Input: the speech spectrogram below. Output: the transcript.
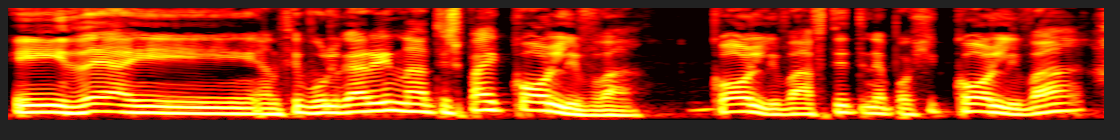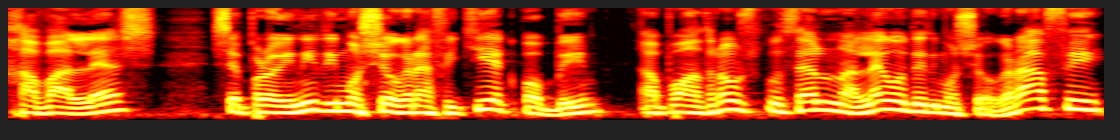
η ιδέα η Ανθιβούλγαρη να της πάει κόλληβα κόλληβα αυτή την εποχή, κόλληβα, χαβαλές σε πρωινή δημοσιογραφική εκπομπή από ανθρώπους που θέλουν να λέγονται δημοσιογράφοι,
